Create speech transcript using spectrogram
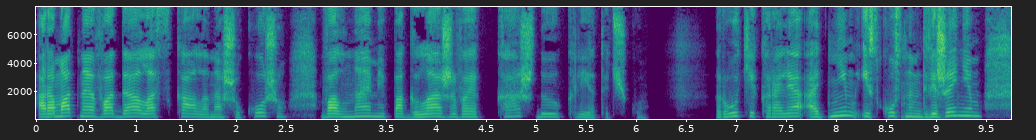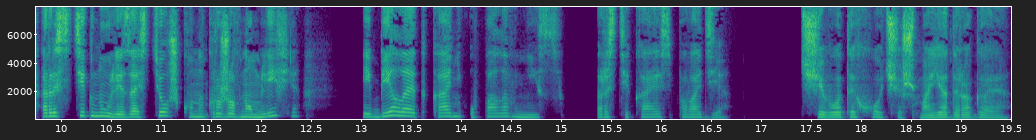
Ароматная вода ласкала нашу кожу, волнами поглаживая каждую клеточку. Руки короля одним искусным движением расстегнули застежку на кружевном лифе, и белая ткань упала вниз, растекаясь по воде. «Чего ты хочешь, моя дорогая?»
